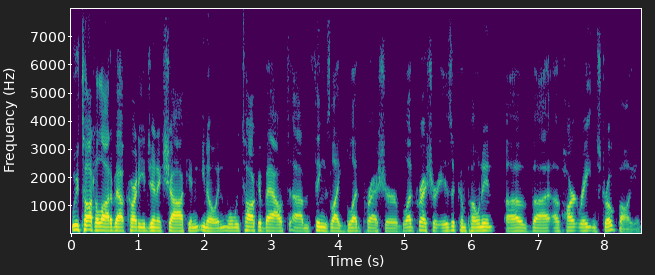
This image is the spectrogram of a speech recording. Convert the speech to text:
we've talked a lot about cardiogenic shock, and you know, and when we talk about um, things like blood pressure, blood pressure is a component of uh, of heart rate and stroke volume.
